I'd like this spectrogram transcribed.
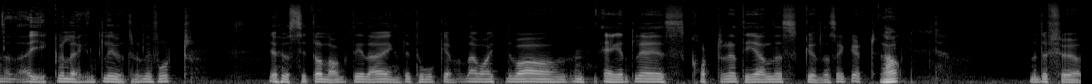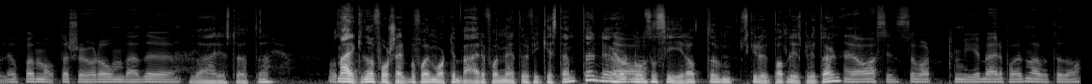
Det gikk vel egentlig utrolig fort. Jeg husker ikke hvor lang tid det egentlig tok. Det var, det var egentlig kortere tid enn det skulle sikkert. Ja, Men du føler jo på en måte sjøl om det du det er i støtet. Og så- Merker du noen forskjell på form? Ble det bedre form etter du fikk stent? Eller? Jeg har hørt noen som sier at de skrudde på at lysbryteren. Ja, jeg syns det ble mye bedre form da, vet du, da.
